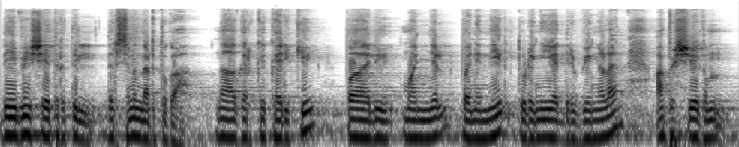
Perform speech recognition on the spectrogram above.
ദേവീക്ഷേത്രത്തിൽ ദർശനം നടത്തുക. നാഗർക്ക് കരിക്ക് പാൽ മഞ്ഞൾ പനിനീർ തുടങ്ങിയ ദ്രവ്യങ്ങളാൽ അഭിഷേകം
